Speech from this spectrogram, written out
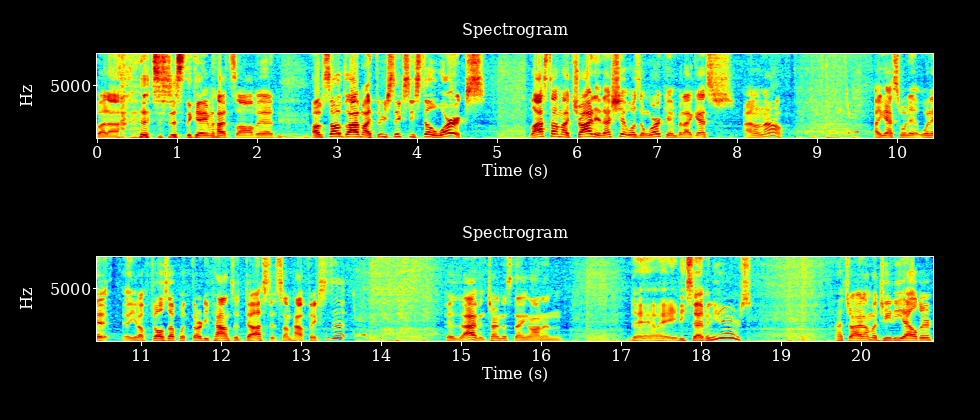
But uh, this is just the game I saw, man. I'm so glad my 360 still works. Last time I tried it, that shit wasn't working, but I guess, I don't know. I guess when it, when it, you know, fills up with 30 pounds of dust, it somehow fixes it? Because I haven't turned this thing on in, damn, 87 years. That's right, I'm a GD elder.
